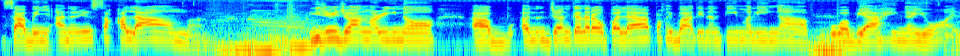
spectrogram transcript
Sabi niya, ano yung sa Kalam? DJ John Marino, bu- ano, dyan ka na raw pala, pakibati ng Team Malingap. Bumabiyahe ngayon.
